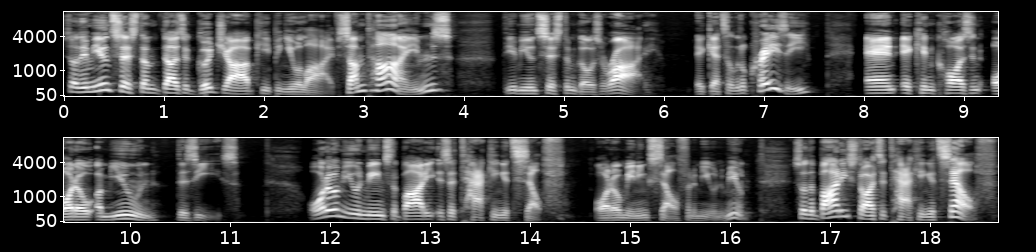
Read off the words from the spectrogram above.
So the immune system does a good job keeping you alive. Sometimes the immune system goes awry, it gets a little crazy, and it can cause an autoimmune disease. Autoimmune means the body is attacking itself. Auto meaning self and immune, immune. So the body starts attacking itself.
